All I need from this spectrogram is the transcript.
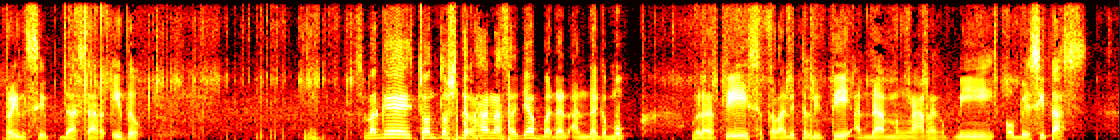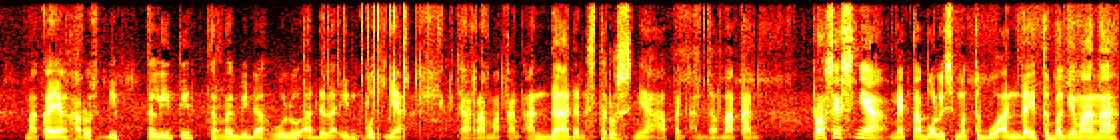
prinsip dasar itu. Sebagai contoh sederhana saja, badan Anda gemuk. Berarti setelah diteliti Anda mengalami obesitas. Maka yang harus diteliti terlebih dahulu adalah inputnya. Cara makan Anda dan seterusnya apa yang Anda makan. Prosesnya, metabolisme tubuh Anda itu bagaimana?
